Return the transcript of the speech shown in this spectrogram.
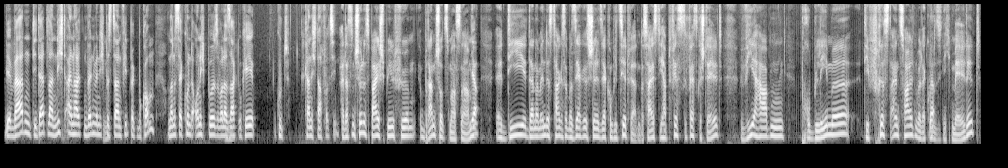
wir werden die Deadline nicht einhalten, wenn wir nicht bis dahin Feedback bekommen. Und dann ist der Kunde auch nicht böse, weil er sagt, okay, gut, kann ich nachvollziehen. Das ist ein schönes Beispiel für Brandschutzmaßnahmen, Ja. äh, die dann am Ende des Tages aber sehr schnell sehr kompliziert werden. Das heißt, ihr habt fest, festgestellt, wir haben Probleme, die Frist einzuhalten, weil der Kunde Ja. sich nicht meldet.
